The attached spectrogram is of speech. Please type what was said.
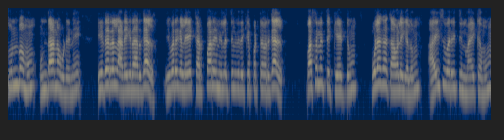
துன்பமும் உண்டான உடனே இடரல் அடைகிறார்கள். இவர்களே கற்பாறை நிலத்தில் விதைக்கப்பட்டவர்கள். வசனத்தை கேட்டும் உலக கவலைகளும் ஐசுவரியத்தின் மயக்கமும்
